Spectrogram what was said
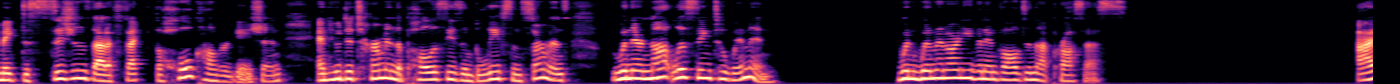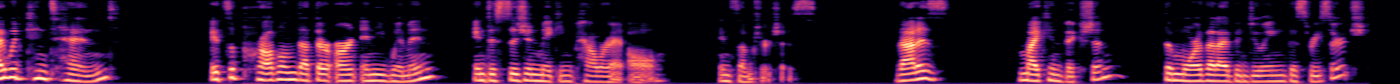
make decisions that affect the whole congregation and who determine the policies and beliefs and sermons when they're not listening to women, when women aren't even involved in that process. I would contend it's a problem that there aren't any women in decision making power at all in some churches. That is my conviction the more that I've been doing this research.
